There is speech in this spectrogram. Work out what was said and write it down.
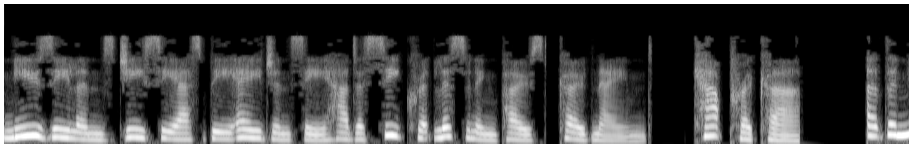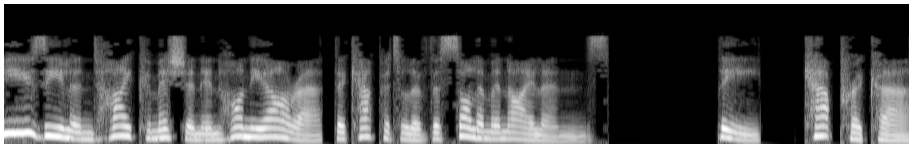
New Zealand's GCSB agency had a secret listening post, codenamed Caprica at the New Zealand High Commission in Honiara, the capital of the Solomon Islands. The Caprica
